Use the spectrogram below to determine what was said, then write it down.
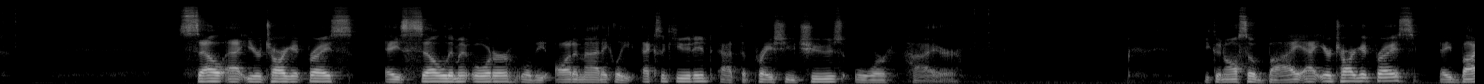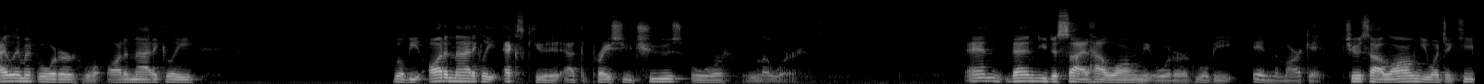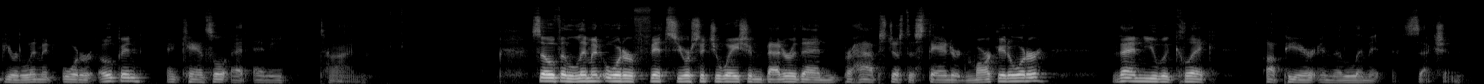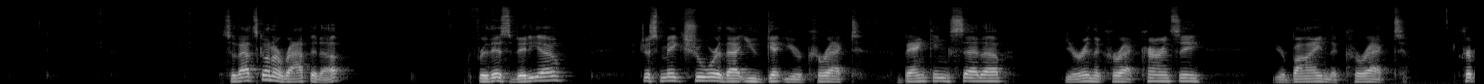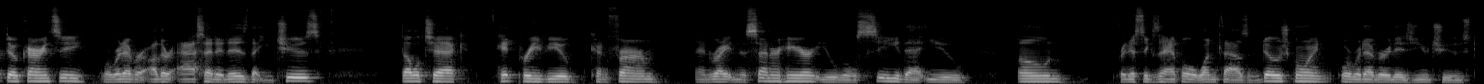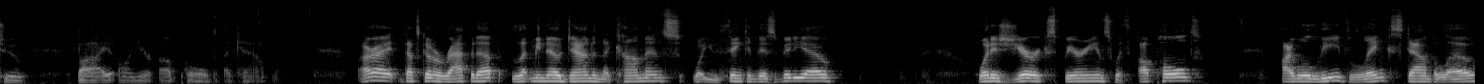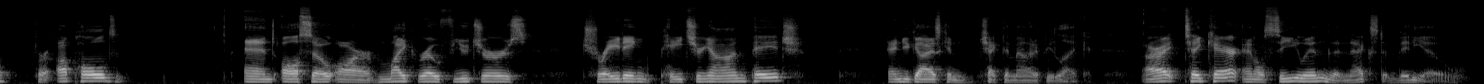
Sell at your target price. A sell limit order will be automatically executed at the price you choose or higher. You can also buy at your target price. A buy limit order will automatically will be automatically executed at the price you choose or lower and then you decide how long the order will be in the market. Choose how long you want to keep your limit order open and cancel at any time. So if a limit order fits your situation better than perhaps just a standard market order, then you would click up here in the limit section. So that's going to wrap it up for this video. Just make sure that you get your correct banking setup, you're in the correct currency, you're buying the correct cryptocurrency or whatever other asset it is that you choose. Double check, hit preview, confirm, and right in the center here, you will see that you own, for this example, 1000 Dogecoin or whatever it is you choose to buy on your Uphold account. All right, that's going to wrap it up. Let me know down in the comments what you think of this video. What is your experience with Uphold? I will leave links down below for Uphold and also our micro futures trading Patreon page. And you guys can check them out if you'd like. All right, take care, and I'll see you in the next video.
